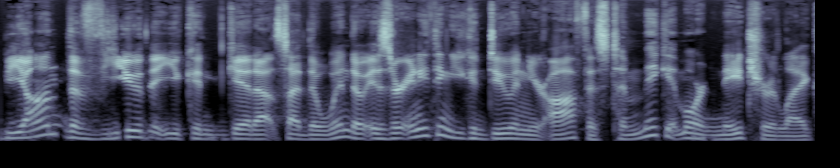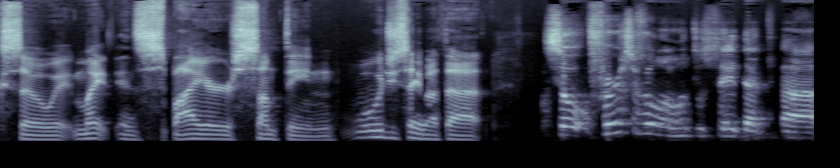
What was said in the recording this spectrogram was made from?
beyond the view that you can get outside the window, is there anything you can do in your office to make it more nature-like, so it might inspire something? What would you say about that? So, first of all, I want to say that uh,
